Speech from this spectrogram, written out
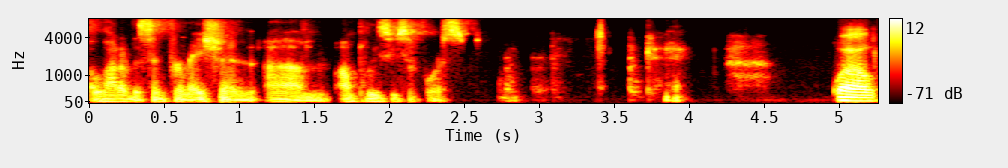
a lot of this information um, on police use of force. Okay. Well,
